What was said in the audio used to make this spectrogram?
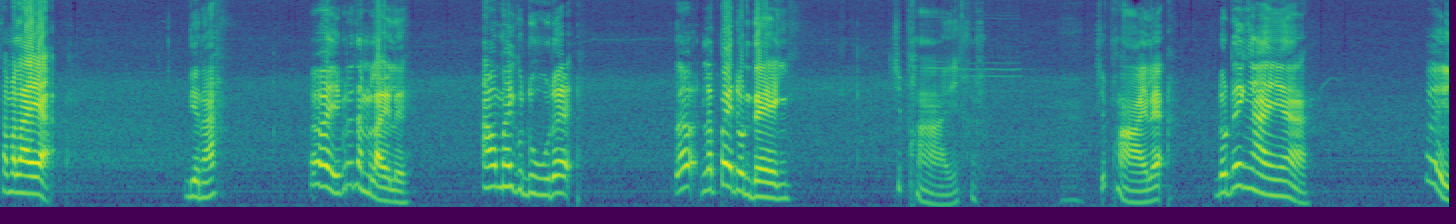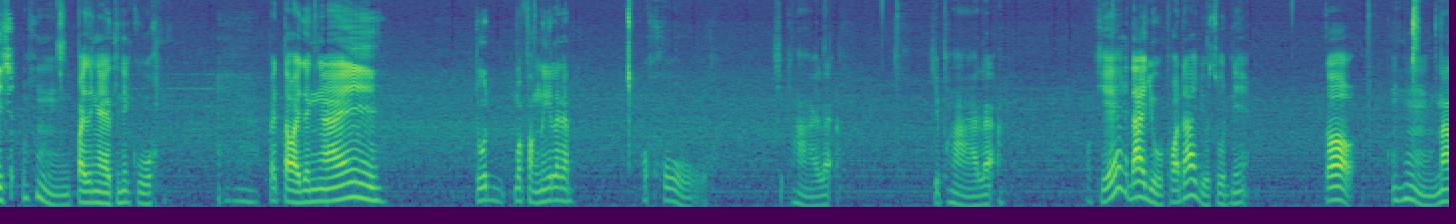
ทำอะไรอะ เดี๋ยวนะเฮ้ย ไม่ได้ทำอะไรเลย เอาไม่ให้กูดูด้วย แล้วแล้วเป้โดนแดง ชิบหาย ชิบหายแล้ว โดนได้ไงอะ เฮ้ยไปยังไงทีนี้กู ไปต่อยังไง จุดมาฝั่งนี้แล้วกัน โอ้โห ชิบหายแล้ว ชิบหายแล้ว โอเค ได้อยู่ พอได้อยู่สุดนี้ ก็หือหน้า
